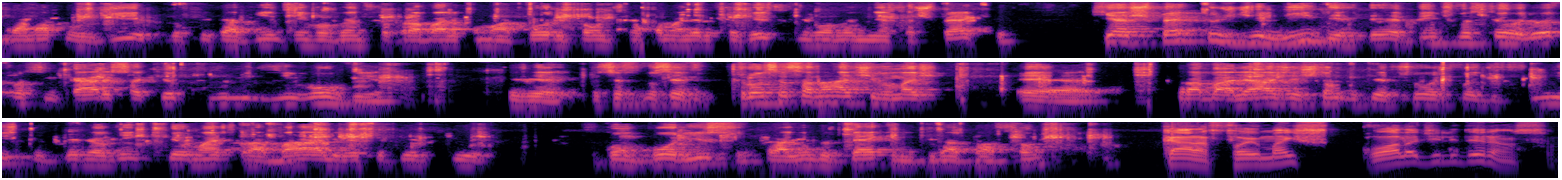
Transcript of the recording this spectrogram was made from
dramaturgia, que você já vinha desenvolvendo seu trabalho como ator, então, de certa maneira, você veio se desenvolvendo nesse aspecto, que aspectos de líder, de repente, você olhou e falou assim, cara, isso aqui eu preciso me desenvolver. Quer dizer, você, você trouxe essa narrativa, mas é, trabalhar a gestão de pessoas foi difícil, teve alguém que deu mais trabalho, você teve que compor isso, além do técnico da atuação? Cara, foi uma escola de liderança.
